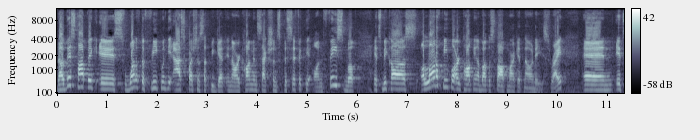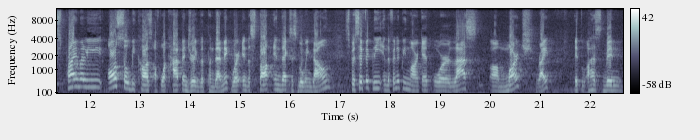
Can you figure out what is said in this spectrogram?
Now this topic is one of the frequently asked questions that we get in our comment section specifically on Facebook. It's because a lot of people are talking about the stock market nowadays, right? And it's primarily also because of what happened during the pandemic wherein the stock index is going down, specifically in the Philippine market or last um, March, right? It has been,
